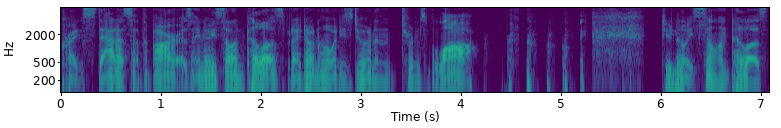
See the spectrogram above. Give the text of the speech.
Craig's status at the bar is. I know he's selling pillows, but I don't know what he's doing in terms of law. do know he's selling pillows.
